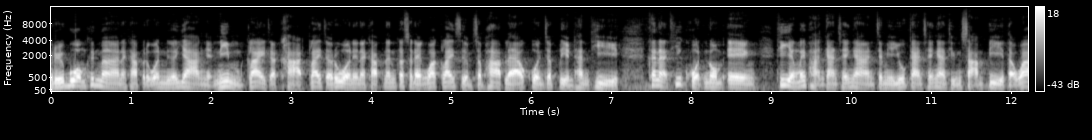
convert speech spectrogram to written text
หรือบวมขึ้นมานะครับหรือว่าเนื้อยางเนี่ยนิ่มใกล้จะขาดใกล้จะรั่วเนี่ยนะครับนั่นก็แสดงว่าใกล้เสื่อมสภาพแล้วควรจะเปลี่ยนทันที ขณะที่ขวดนมเองที่ยังไม่ผ่านการใช้งานจะมีอายุการใช้งานถึง3 ปี แต่ว่า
